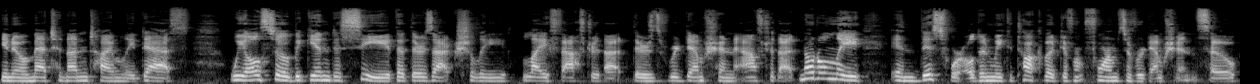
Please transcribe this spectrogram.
you know, met an untimely death. We also begin to see that there's actually life after that. There's redemption after that, not only in this world, and we could talk about different forms of redemption. So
